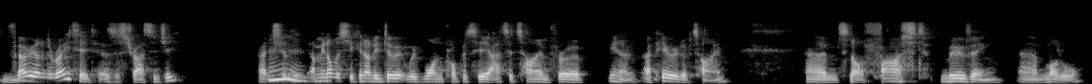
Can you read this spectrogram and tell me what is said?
very underrated as a strategy. Actually, mm. I mean, obviously, you can only do it with one property at a time for a you know a period of time. Um, it's not a fast moving uh, model,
